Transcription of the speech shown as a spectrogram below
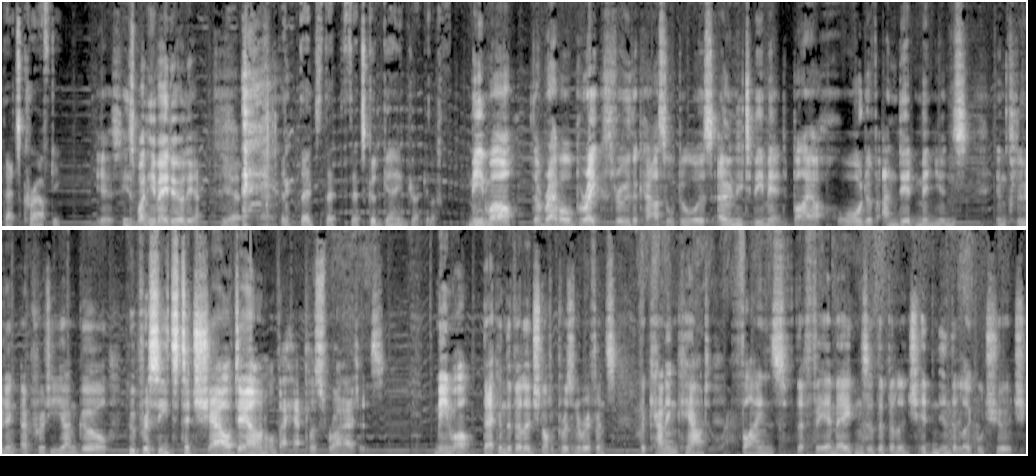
That's crafty. Yes, here's one he made earlier. Yeah, uh, that, that's that, that's good game, Dracula. Meanwhile, the rabble break through the castle doors only to be met by a horde of undead minions, including a pretty young girl who proceeds to chow down on the hapless rioters. Meanwhile, back in the village, not a prisoner reference, the cunning count finds the fair maidens of the village hidden in the local church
